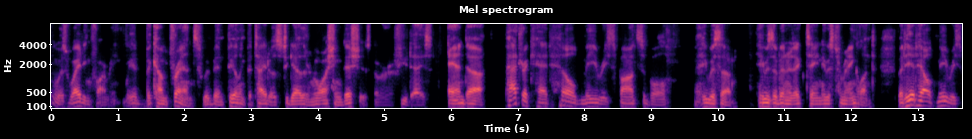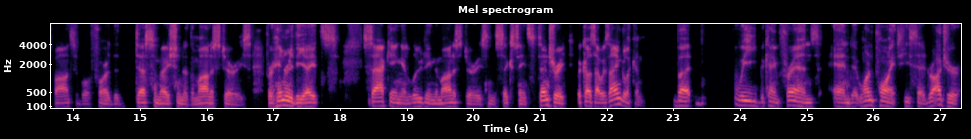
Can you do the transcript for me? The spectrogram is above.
was waiting for me. We had become friends. We'd been peeling potatoes together and washing dishes over a few days. And uh, Patrick had held me responsible. He was a he was a Benedictine, he was from England, but he had held me responsible for the decimation of the monasteries, for Henry VIII's sacking and looting the monasteries in the 16th century because I was Anglican. But we became friends. And at one point, he said, Roger,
